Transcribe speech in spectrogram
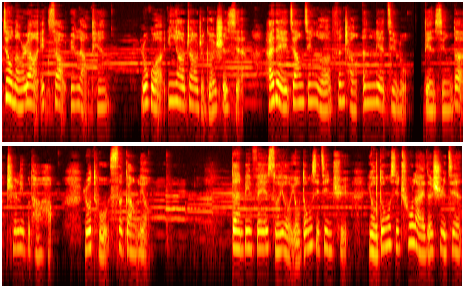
就能让 Excel 晕两天。如果硬要照着格式写，还得将金额分成 n 列记录，典型的吃力不讨好。如图四杠六。但并非所有有东西进去、有东西出来的事件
